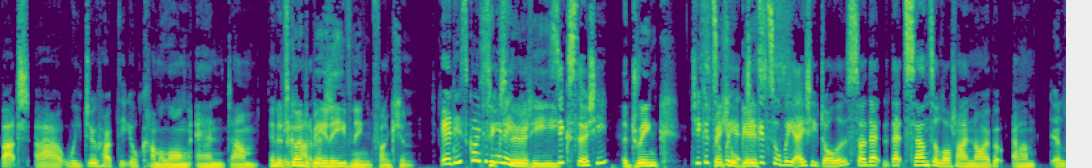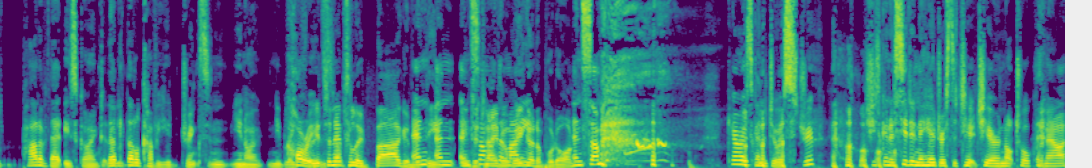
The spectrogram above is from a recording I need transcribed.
But uh, we do hope that you'll come along and um, and it's going to be it. an evening function. It is going to be an evening. 6:30. Six thirty. A drink, Tickets will be guests. tickets will be eighty dollars. So that that sounds a lot, I know, but um, part of that is going to that that'll cover your drinks and you know nibbling. Corrie, it's an stuff. absolute bargain and with the and, and some of entertainment the money, we're going to put on. And some. Cara's going to do a strip. She's going to sit in a hairdresser cha- chair and not talk for an hour.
